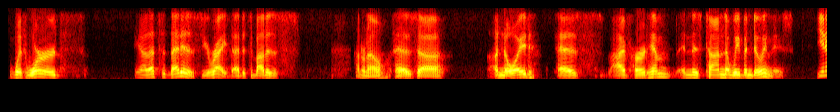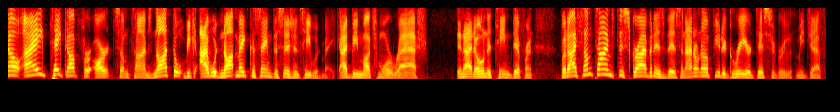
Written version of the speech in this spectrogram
with words, you know, that's that is. You're right. That it's about as I don't know, as uh, annoyed as I've heard him in this time that we've been doing these. You know, I take up for Art sometimes. Not the I would not make the same decisions he would make. I'd be much more rash, and I'd own a team different. But I sometimes describe it as this, and I don't know if you'd agree or disagree with me, Jeff.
